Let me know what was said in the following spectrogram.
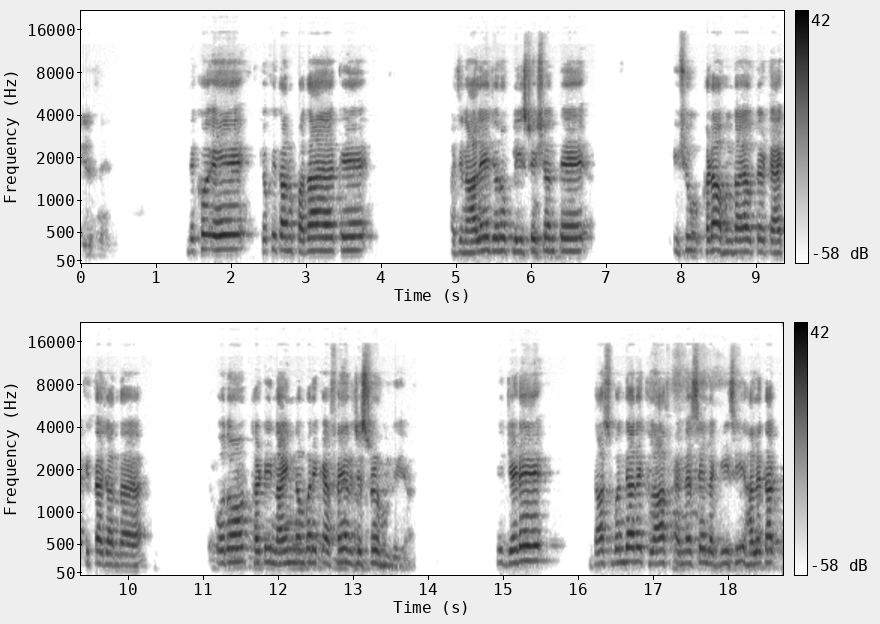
ਕੇਸ ਨੇ ਦੇਖੋ, ਇਹ ਕਿਉਂਕਿ ਤੁਹਾਨੂੰ ਪਤਾ ਹੈ ਕਿ ਅਜਨਾਲੇ ਜਦੋਂ ਪੁਲਿਸ ਸਟੇਸ਼ਨ ਤੇ ਇਸ਼ੂ ਖੜਾ ਹੁੰਦਾ ਹੈ, ਉੱਤੇ ਅਟੈਕ ਕੀਤਾ ਜਾਂਦਾ ਹੈ, ਉਦੋਂ 39 ਨੰਬਰ ਇੱਕ ਐਫ ਆਈ ਆਰ ਰਜਿਸਟਰ ਹੁੰਦੀ ਆ। ਕਿ ਜਿਹੜੇ 10 ਬੰਦਿਆਂ ਦੇ ਖਿਲਾਫ ਐਨ ਐਸ ਏ ਲੱਗੀ ਸੀ, ਹਲੇ ਤੱਕ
